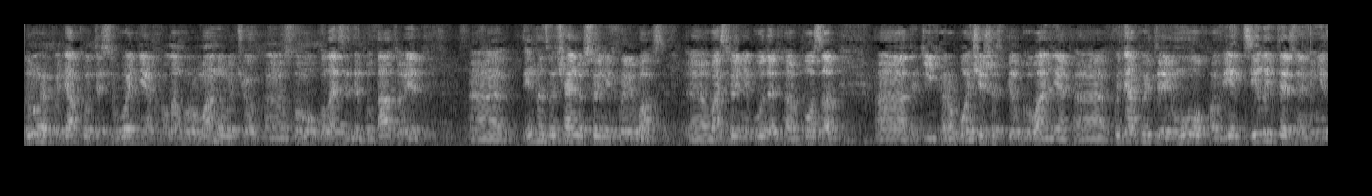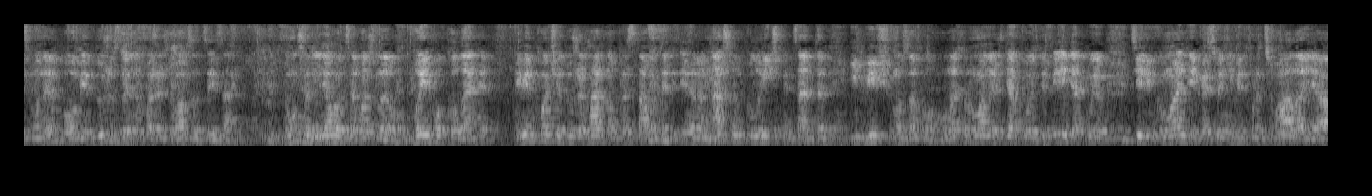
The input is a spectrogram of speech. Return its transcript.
друге подякувати сьогодні Олегу Романовичу, е, своєму колезі депутатові. Е, Він надзвичайно сьогодні хвилювався. Е, У вас сьогодні буде е, поза такі робочі спілкування. Подякуйте йому. Він цілий тиждень мені дзвонив, бо він дуже сильно переживав за цей захід. Тому що для нього це важливо. Ви його колеги, і він хоче дуже гарно представити наш онкологічний центр і Львівщину загалом. Олег Романович, дякую тобі, дякую цілій команді, яка сьогодні відпрацювала. Я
